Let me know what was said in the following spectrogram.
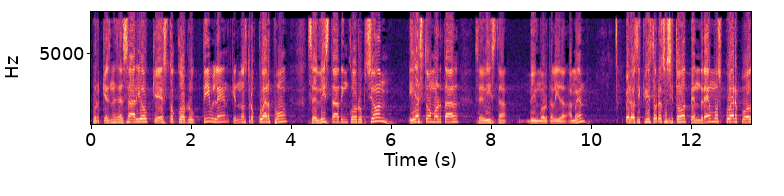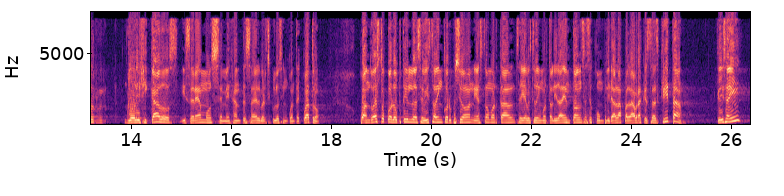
Porque es necesario que esto corruptible, que nuestro cuerpo, se vista de incorrupción y esto mortal se vista de inmortalidad. Amén. Pero si Cristo resucitó, tendremos cuerpos glorificados y seremos semejantes a Él. Versículo 54. Cuando esto corruptible se vista de incorrupción y esto mortal se haya vestido de inmortalidad, entonces se cumplirá la palabra que está escrita. ¿Qué dice ahí?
